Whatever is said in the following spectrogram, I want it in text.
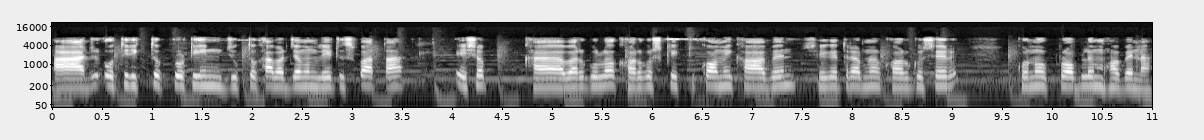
আর অতিরিক্ত প্রোটিন যুক্ত খাবার যেমন লেটুস পাতা, এসব খাবারগুলো খরগোশকে একটু কমই খাওয়াবেন। সেক্ষেত্রে আপনার খরগোশের কোনো প্রবলেম হবে না।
